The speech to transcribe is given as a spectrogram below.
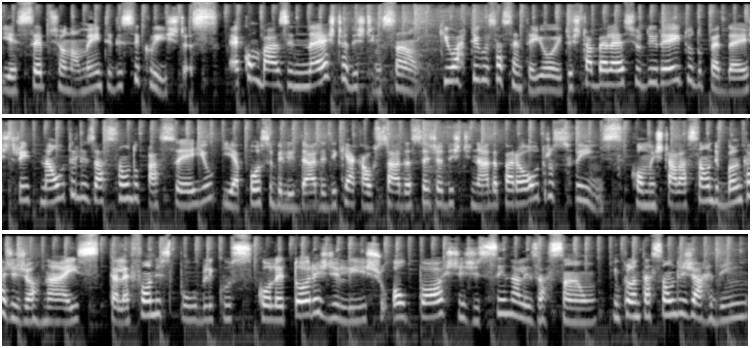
e, excepcionalmente, de ciclistas. É com base nesta distinção que o artigo 68 estabelece o direito do pedestre na utilização do passeio e a possibilidade de que a calçada seja destinada para outros fins, como instalação de bancas de jornais, telefones públicos, coletores de lixo ou postes de sinalização, implantação de jardim,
